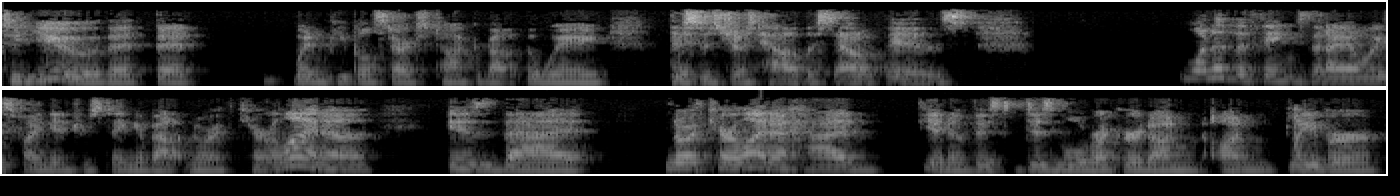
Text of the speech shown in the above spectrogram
to you that that when people start to talk about the way this is just how the South is. One of the things that I always find interesting about North Carolina is that North Carolina had you know this dismal record on on labor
